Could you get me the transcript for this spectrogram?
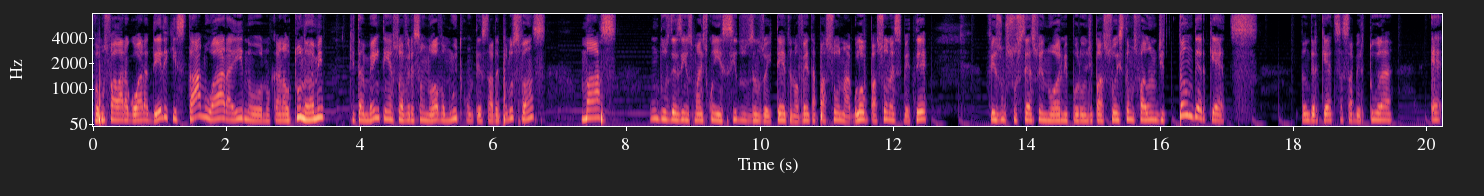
Vamos falar agora dele que está no ar aí no, no canal Tsunami, que também tem a sua versão nova muito contestada pelos fãs, mas um dos desenhos mais conhecidos dos anos 80 e 90 passou na Globo, passou no SBT, fez um sucesso enorme por onde passou. Estamos falando de Thundercats. Thundercats, essa abertura é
